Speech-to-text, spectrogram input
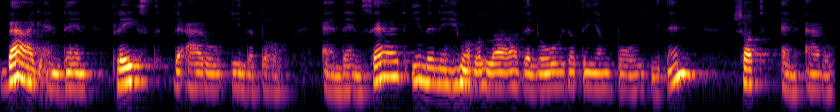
bag and then placed the arrow in the bow and then said, In the name of Allah, the Lord of the young boy. He then shot an arrow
